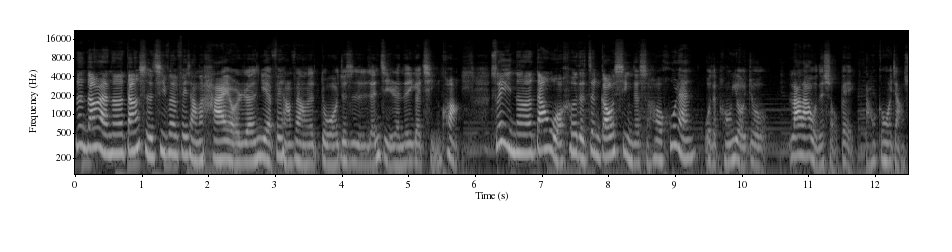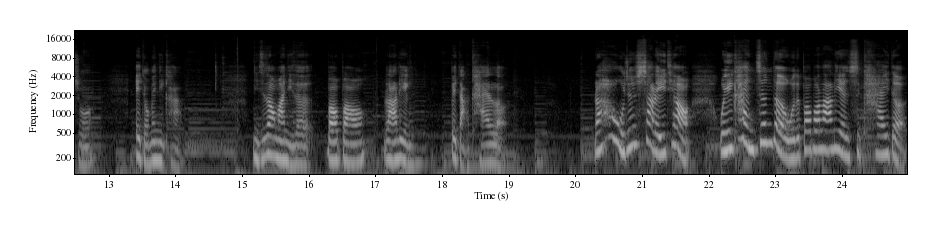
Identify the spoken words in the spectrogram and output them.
那当然呢，当时气氛非常的嗨哦，人也非常非常的多，就是人挤人的一个情况。所以呢，当我喝的正高兴的时候，忽然我的朋友就拉拉我的手背，然后跟我讲说：“哎，Dominica，你知道吗？你的包包拉链被打开了。”然后我就吓了一跳，我一看，真的，我的包包拉链是开的。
